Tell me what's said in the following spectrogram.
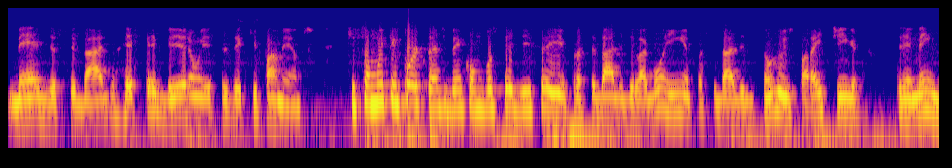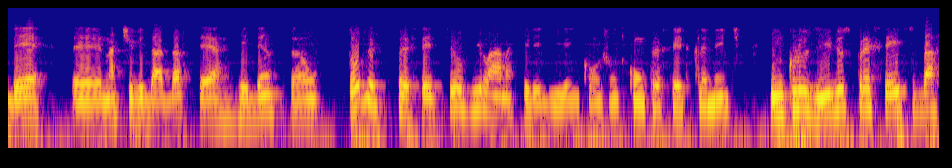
médias cidades receberam esses equipamentos, que são muito importantes, bem como você disse aí, para a cidade de Lagoinha, para a cidade de São Luís, Paraitinga, Tremembé, eh, Natividade da Serra, Redenção, todos esses prefeitos eu vi lá naquele dia, em conjunto com o prefeito Clemente. Inclusive os prefeitos da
